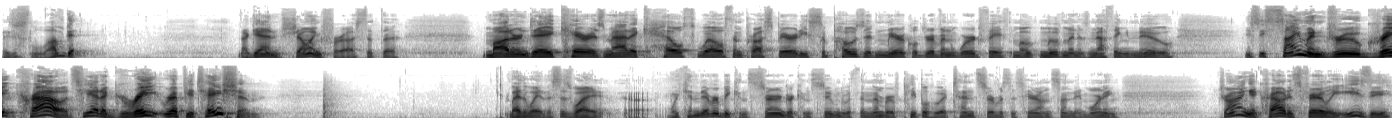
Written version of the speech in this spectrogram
They just loved it. Again, showing for us that the, modern day charismatic health, wealth, and prosperity, supposed miracle driven word faith mo- movement is nothing new. You see, Simon drew great crowds, he had a great reputation. By the way, this is why uh, we can never be concerned or consumed with the number of people who attend services here on Sunday morning. Drawing a crowd is fairly easy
